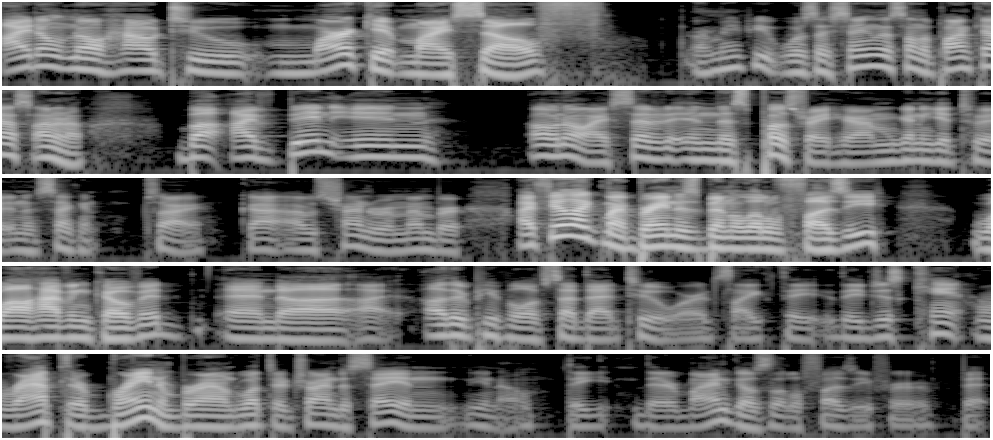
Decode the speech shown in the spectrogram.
I don't know how to market myself." Or maybe was I saying this on the podcast? I don't know. But I've been in Oh no, I said it in this post right here. I'm to get to it in a second. Sorry. God, I was trying to remember. I feel like my brain has been a little fuzzy while having COVID, and uh, I, other people have said that too, where it's like they, they just can't wrap their brain around what they're trying to say, and you know they their mind goes a little fuzzy for a bit.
